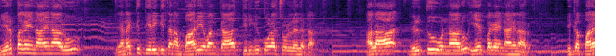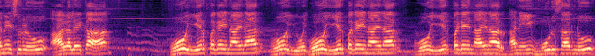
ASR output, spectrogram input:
ఏర్పగై నాయనారు వెనక్కి తిరిగి తన భార్య వంక తిరిగి కూడా చూడలేదట. అలా వెళ్తూ ఉన్నారు ఏర్పగై నాయనారు. ఇక పరమేశ్వరుడు ఆగలేక ఓ ఈర్పగై నాయనార్ ఓ ఓ ఈర్పగై నాయనార్ ఓ ఈర్పగై నాయనార్ అని మూడు సార్లు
